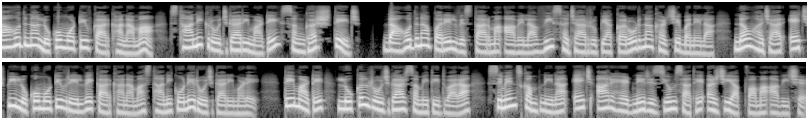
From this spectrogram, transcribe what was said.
દાહોદના લોકોમોટિવ કારખાનામાં સ્થાનિક રોજગારી માટે સંઘર્ષ તેજ. દાહોદના પરેલ વિસ્તારમાં આવેલા વીસ હજાર રૂપિયા કરોડના ખર્ચે બનેલા નવ હજાર એચપી લોકોમોટિવ રેલવે કારખાનામાં સ્થાનિકોને રોજગારી મળે. તે માટે લોકલ રોજગાર સમિતિ દ્વારા સિમેન્સ કંપનીના એચઆર હેડને રિઝ્યુમ સાથે અરજી આપવામાં આવી છે.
